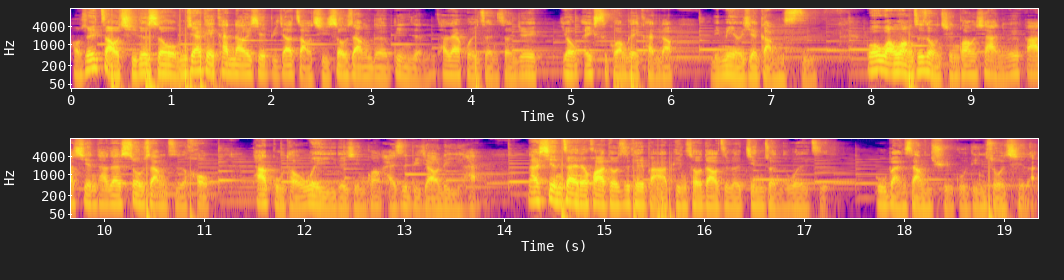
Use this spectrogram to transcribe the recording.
好，所以早期的时候，我们现在可以看到一些比较早期受伤的病人，他在回诊时，你就会用 X 光可以看到里面有一些钢丝。不过，往往这种情况下，你会发现他在受伤之后，他骨头位移的情况还是比较厉害。那现在的话，都是可以把它拼凑到这个精准的位置，骨板上去，骨钉锁起来。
